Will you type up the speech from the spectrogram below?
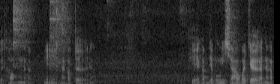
ปิดห้องนะครับ นี่นะเคาน์เตอร์นะครับโอเคครับเดี๋ยวพรุ่งนี้เช้าก็เจอกันนะครับ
